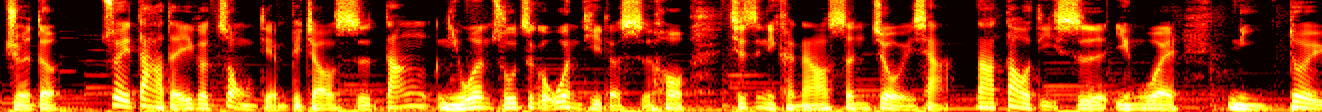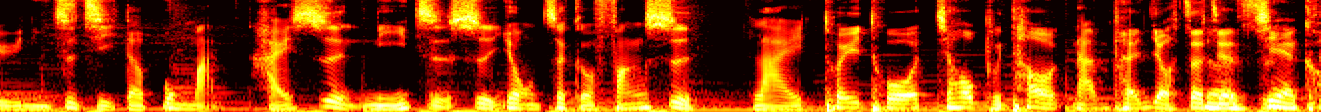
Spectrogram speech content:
觉得最大的一个重点比较是，当你问出这个问题的时候，其实你可能要深究一下，那到底是因为你对于你自己的不满，还是你只是用这个方式？来推脱交不到男朋友这件事借口，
